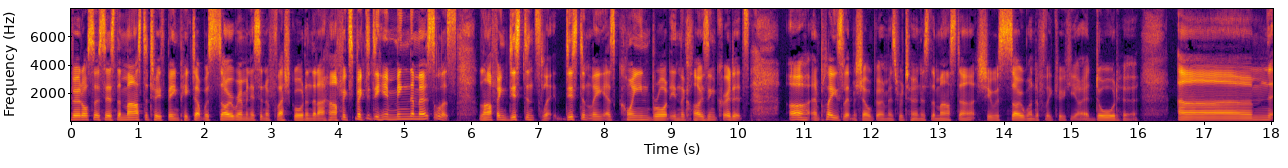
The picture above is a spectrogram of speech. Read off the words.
Bert also says the master tooth being picked up was so reminiscent of Flash Gordon that I half expected to hear Ming the Merciless laughing distantly, distantly as Queen brought in the closing credits. Oh, and please let Michelle Gomez return as the master. She was so wonderfully kooky. I adored her. Um,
